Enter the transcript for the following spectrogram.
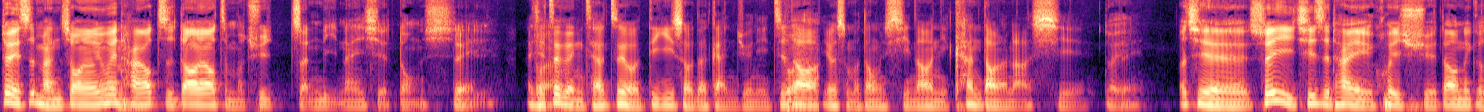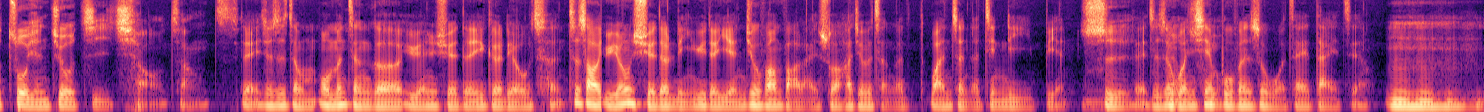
对，是蛮重要，因为他要知道要怎么去整理那一些东西。对，而且这个你才最有第一手的感觉，你知道有什么东西，然后你看到了哪些。对，对而且所以其实他也会学到那个做研究技巧，这样子。对，就是怎么我们整个语言学的一个流程，至少语用学的领域的研究方法来说，他就会整个完整的经历一遍。是对，只是文献部分是我在带这样。嗯嗯嗯嗯。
